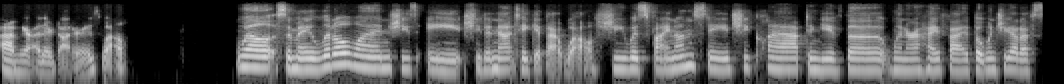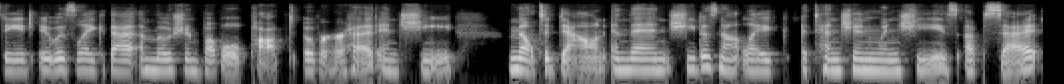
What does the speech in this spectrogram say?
um, your other daughter as well. Well, so my little one, she's eight. She did not take it that well. She was fine on stage. She clapped and gave the winner a high five. But when she got off stage, it was like that emotion bubble popped over her head and she melted down. And then she does not like attention when she's upset.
